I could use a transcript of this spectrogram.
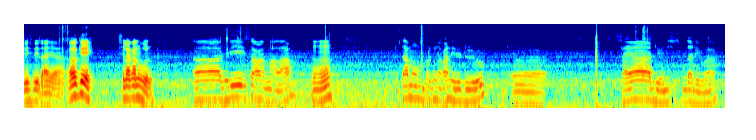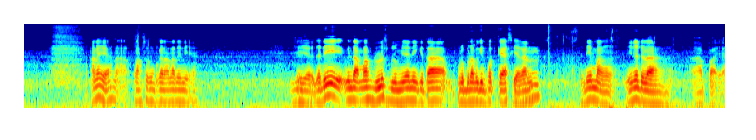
sedikit lah ya. Oke, silakan Bun. Eh, jadi selamat malam. Mm-mm. Kita mau memperkenalkan diri dulu. Eh, saya Dionysius Dewa. Aneh ya, nah, langsung perkenalan ini ya. Iya Iya, sih. jadi minta maaf dulu sebelumnya nih kita belum pernah bikin podcast ya kan. Hmm. Jadi emang ini adalah apa ya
